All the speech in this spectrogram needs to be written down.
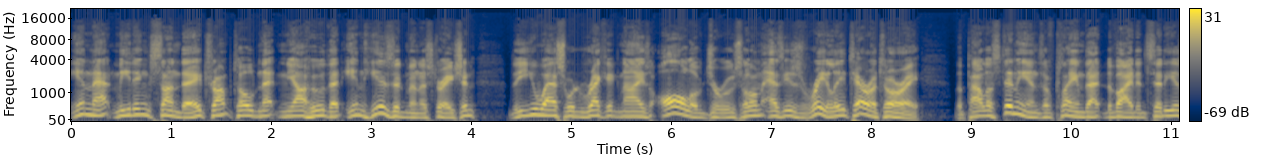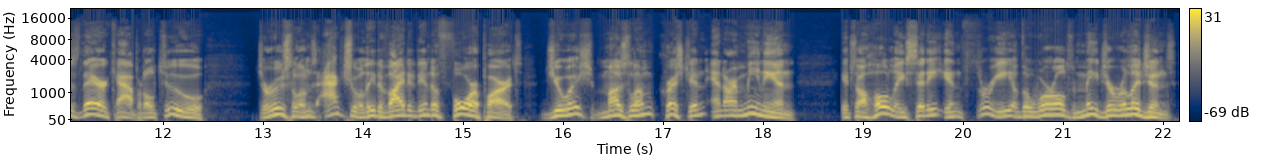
In that meeting Sunday, Trump told Netanyahu that in his administration, the U.S. would recognize all of Jerusalem as Israeli territory. The Palestinians have claimed that divided city as their capital, too. Jerusalem's actually divided into four parts Jewish, Muslim, Christian, and Armenian. It's a holy city in three of the world's major religions.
